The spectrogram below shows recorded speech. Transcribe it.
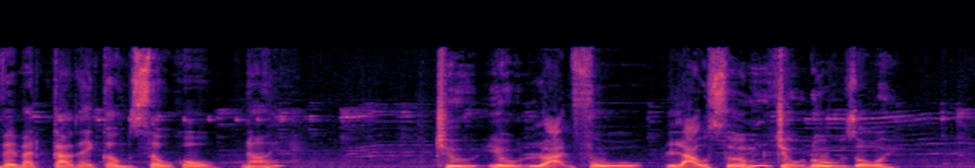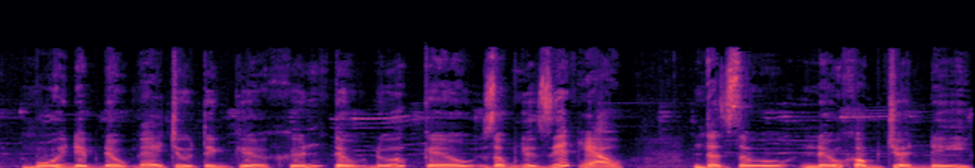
Về mặt Cao Thái Công sầu khổ, nói. Trừ yêu loạn phụ, lão sớm chịu đủ rồi. Mỗi đêm đều nghe trừ tình kia khiến tiểu nữ kêu giống như giết heo. Thật sự nếu không chuyển đi,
